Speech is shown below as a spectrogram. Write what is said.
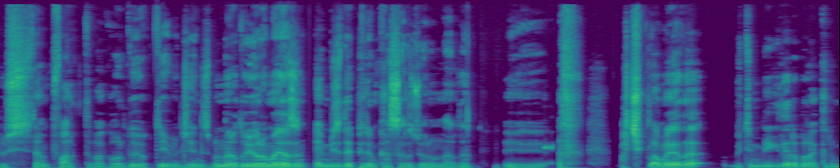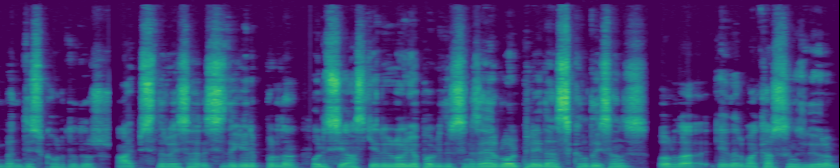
bu sistem farklı bak orada yok diyebileceğiniz. Bunları da yoruma yazın. Hem biz de prim kasarız yorumlardan. Ee, açıklamaya da bütün bilgileri bırakırım ben. Discord'udur, IP'sidir vesaire. Siz de gelip buradan polisi askeri rol yapabilirsiniz. Eğer roleplay'den sıkıldıysanız orada gelir bakarsınız diyorum.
